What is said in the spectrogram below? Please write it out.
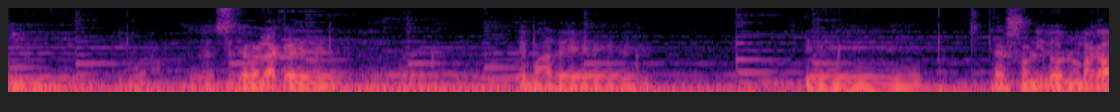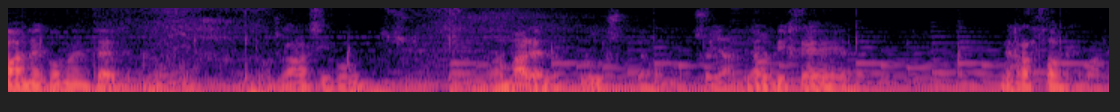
Y, bueno, eh, sí que es verdad que eh, el tema de, del sonido no me acaban de convencer, los, Galaxy Buds normales, los Plus, pero bueno, eso ya, os dije mis razones, ¿vale?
